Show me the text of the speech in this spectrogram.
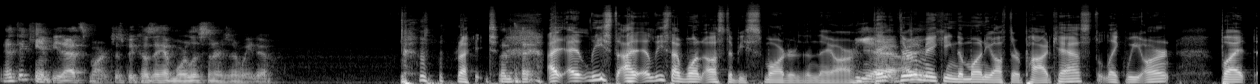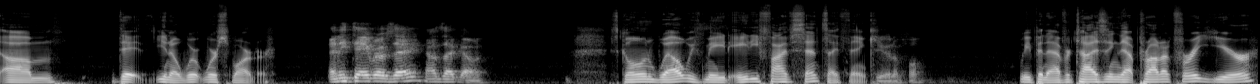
yeah, they can't be that smart just because they have more listeners than we do. Right. I at least I at least I want us to be smarter than they are. Yeah, they, they're I- making the money off their podcast like we aren't, but um, they you know we're we're smarter. Any day, Rose? How's that going? It's going well. We've made eighty five cents. I think Beautiful. we've been advertising that product for a year.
